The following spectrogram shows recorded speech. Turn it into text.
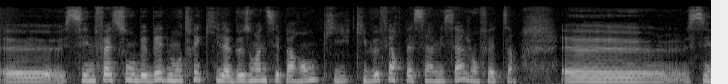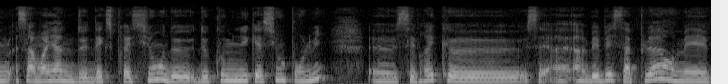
c'est une façon au bébé de montrer qu'il a besoin de ses parents, qu'il veut faire passer un message en fait. c'est un moyen d'expression, de, communication pour lui. Euh, c'est vrai que un bébé, ça pleure, mais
